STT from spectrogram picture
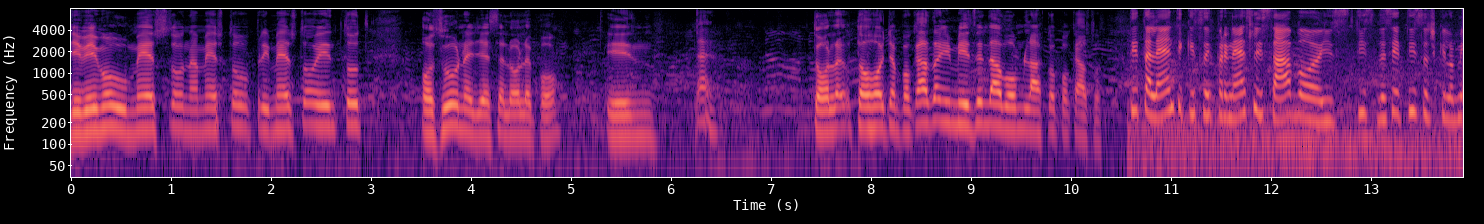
živimo v mestu, na mestu, pri mestu in tudi ozune je zelo lepo. In, eh, to, to hočem pokazati in mislim, da bom lahko pokazal. Ti talenti, ki so jih prenesli s sabo iz 10 tisoč km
